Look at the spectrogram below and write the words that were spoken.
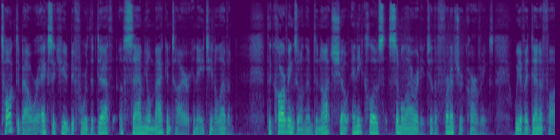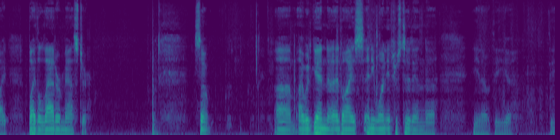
talked about were executed before the death of Samuel McIntire in 1811, the carvings on them do not show any close similarity to the furniture carvings we have identified by the latter master. So, um, I would again uh, advise anyone interested in, uh, you know, the uh, the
